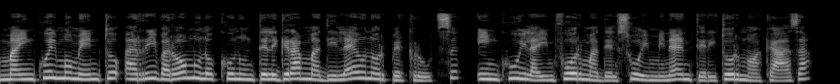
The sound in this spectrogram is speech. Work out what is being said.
ma in quel momento arriva Romulo con un telegramma di Leonor per Cruz, in cui la informa del suo imminente ritorno a casa,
